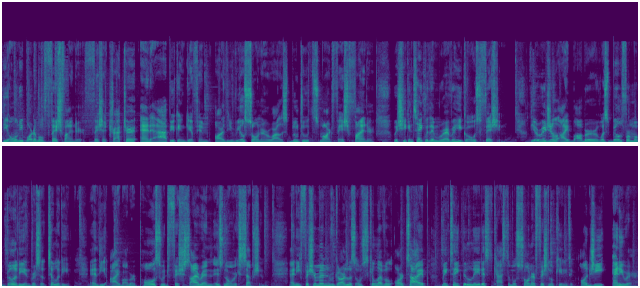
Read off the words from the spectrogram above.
the only portable fish finder, fish attractor, and app you can give him are the ReelSonar wireless Bluetooth smart fish finder, which he can take with him wherever he goes fishing. The original iBobber was built for mobility and versatility, and the iBobber Pulse with Fish Siren is no exception. Any fisherman, regardless of skill level or type, may take the latest castable sonar fish locating technology anywhere,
